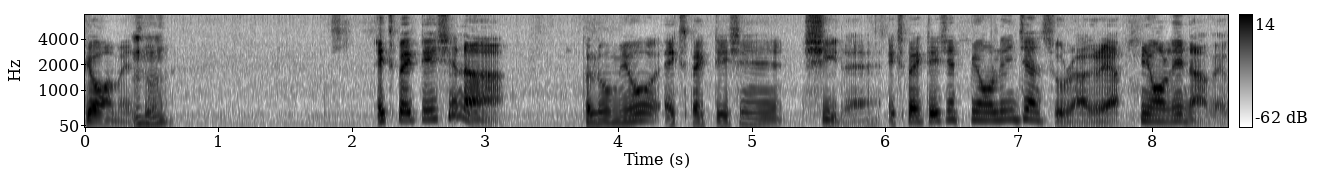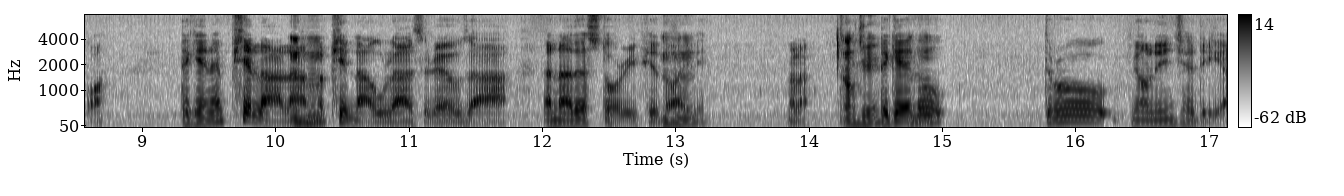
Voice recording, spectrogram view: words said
ပြောရမယ်ဆိုရင် expectation อ่ะဘယ်လိုမျိုး expectation ရှိလဲ expectation မျှော်လင့်ချက်ဆိုတာကလည်းမျှော်လင့်တာပဲကွာတကယ်နဲ့ဖြစ်လာလားမဖြစ်လာဘူးလားဆိုတဲ့ဥစ္စာ another story ဖြစ်သွားပြီဟုတ်လား Okay တကယ်လို့သူတို့မျှော်လင့်ချက်တွေက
